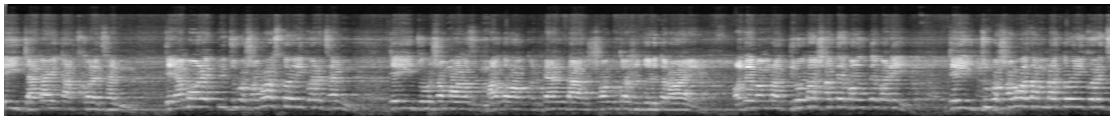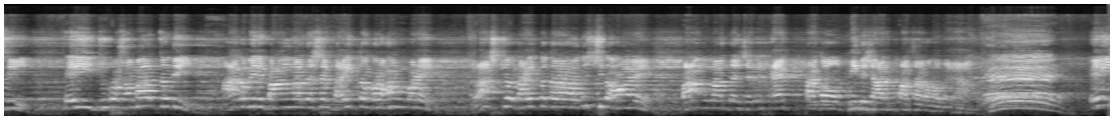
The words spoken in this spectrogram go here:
এই জায়গায় কাজ করেছেন যে এমন একটি যুব সমাজ তৈরি করেছেন যে এই যুব সমাজ মাদক টেন্ডার সন্ত্রাসে জড়িত নয়। অতএব আমরা দৃঢ়তার সাথে বলতে পারি যে এই যুব সমাজ আমরা তৈরি করেছি এই যুব সমাজ যদি আগামী বাংলাদেশের দায়িত্ব গ্রহণ করে রাষ্ট্রীয় দায়িত্ব তারা অধিষ্ঠিত হয় বাংলাদেশের এক টাকাও বিদেশে আর পাচার হবে না। হ্যাঁ। এই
